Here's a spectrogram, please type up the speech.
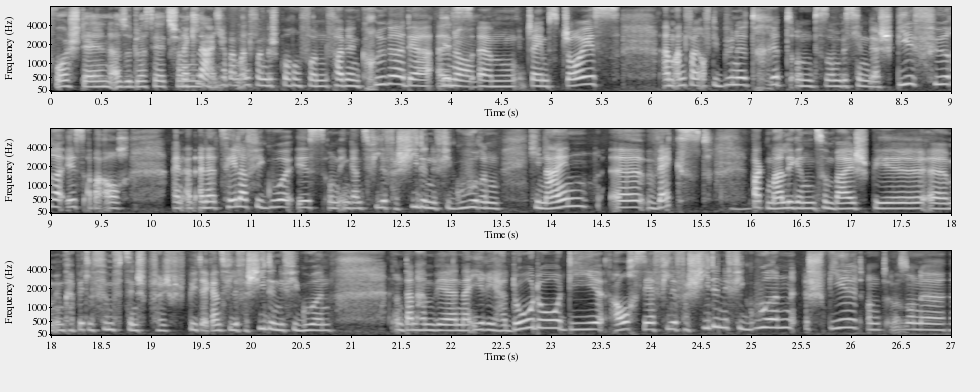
vorstellen? Also du hast ja jetzt schon... Na klar, ich habe am Anfang gesprochen von Fabian Krüger, der als genau. ähm, James Joyce am Anfang auf die Bühne tritt und so ein bisschen der Spielführer ist, aber auch ein, eine Erzählerfigur ist und in ganz viele verschiedene Figuren hinein äh, wächst. Mhm. Buck Mulligan zum Beispiel, ähm, im Kapitel 15 spielt er ganz viele verschiedene Figuren. Und dann haben wir Nairi Hadodo, die auch sehr viele verschiedene Figuren spielt und so eine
